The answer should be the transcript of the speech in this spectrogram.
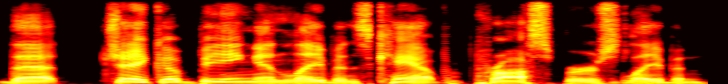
that Jacob being in Laban's camp prospers Laban.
